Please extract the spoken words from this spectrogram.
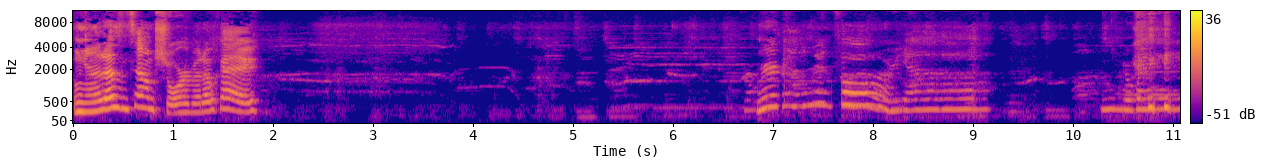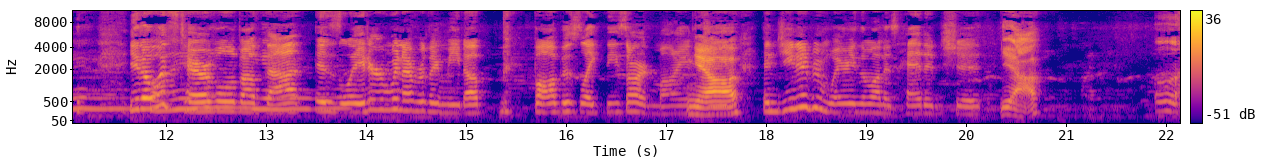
Yeah, it doesn't sound sure, but okay. We're coming for ya. You know what's terrible about that is later, whenever they meet up, Bob is like, "These aren't mine." Yeah. Gene." and Gene had been wearing them on his head and shit. Yeah. Ugh.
